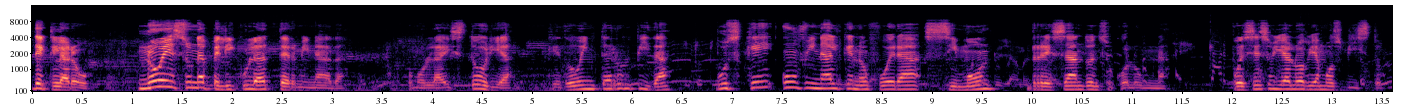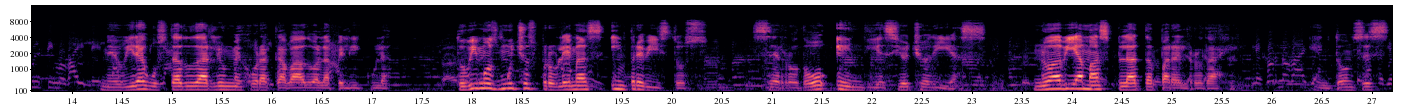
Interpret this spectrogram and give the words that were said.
declaró, no es una película terminada. Como la historia quedó interrumpida, busqué un final que no fuera Simón rezando en su columna, pues eso ya lo habíamos visto. Me hubiera gustado darle un mejor acabado a la película. Tuvimos muchos problemas imprevistos se rodó en 18 días. No había más plata para el rodaje. Entonces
